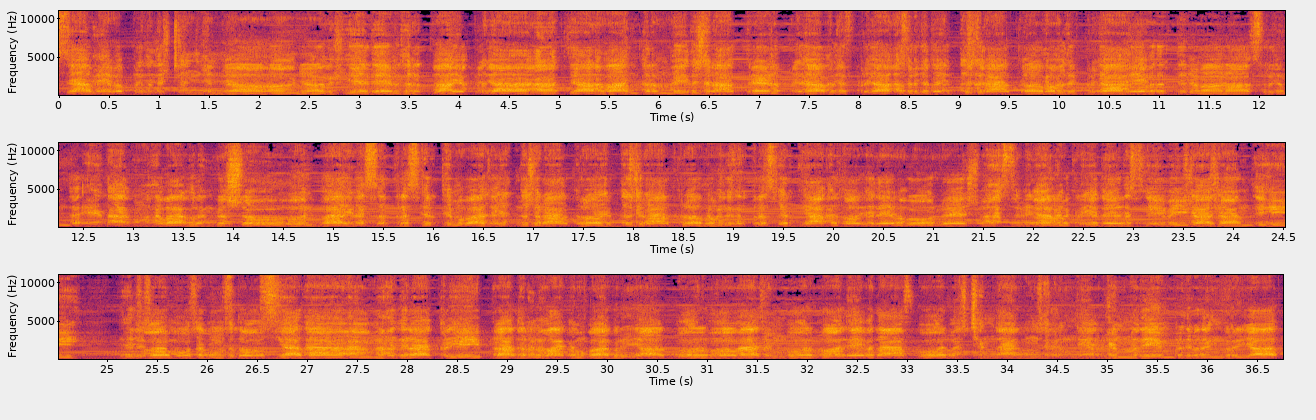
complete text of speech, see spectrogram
अदिरस्यामेव प्रतिष्ठञ्जन्यो गृह्येते मिथुनत्वाय प्रजात्यावान्तरम् वेदशरात्रेण प्रजापतिः प्रजा असृजत यद्दशरात्रो भवति प्रजा एव तद्यजमाना सृजन्त हवाकुलङ्कशोल्भायिनः सत्रस्यर्थ्यमुवाच यद्दशरात्रो भवति सत्रस्यर्थ्या अथो यदेव पूर्वेश्वरस्य क्रियते तस्यैवैषा शान्तिः यदि सोमोसकुंसतो स्यातान्महतिरात्र्यै प्रातरनुवाकमुपाकुर्यात् पूर्वो वाचम् देवताः प्रतिपदम् कुर्यात्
